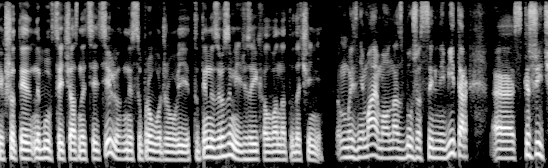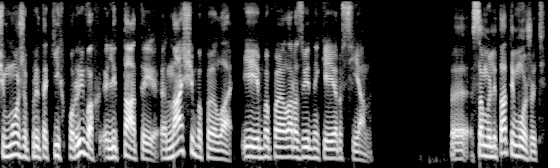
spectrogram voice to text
якщо ти не був в цей час на цій цілю, не супроводжував її, то ти не зрозумієш, заїхала вона туди чи ні. Ми знімаємо, у нас дуже сильний вітер. Скажи, чи може при таких поривах літати наші БПЛА і БПЛА розвідники росіян? Саме літати можуть.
